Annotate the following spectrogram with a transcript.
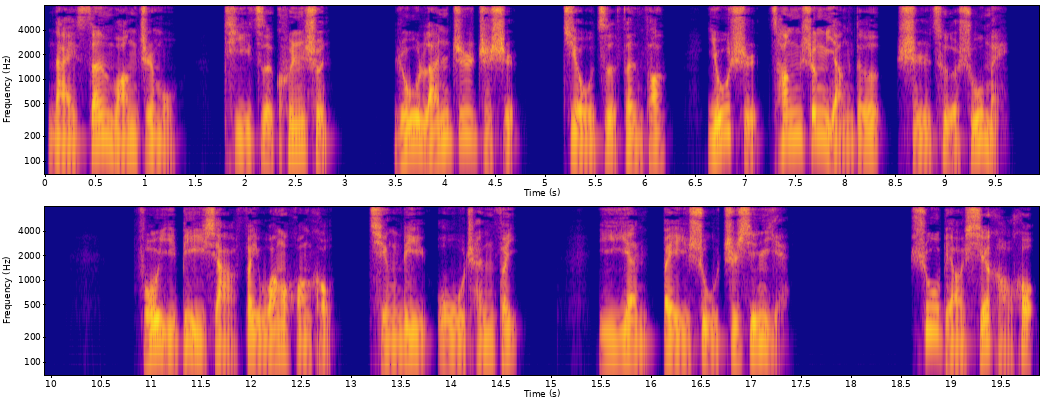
乃三王之母。体自坤顺，如兰芝之势，九字芬芳，尤是苍生养德，史册殊美。辅以陛下废王皇后，请立武臣妃，以验北庶之心也。书表写好后，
